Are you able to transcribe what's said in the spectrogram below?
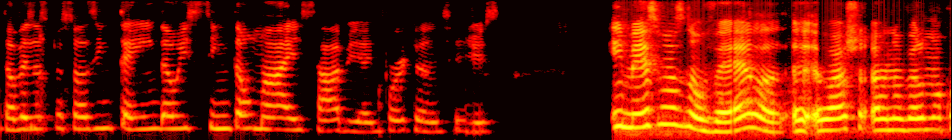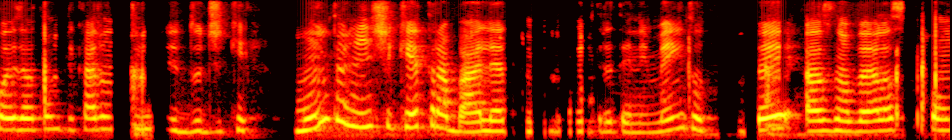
talvez as pessoas entendam e sintam mais, sabe? A importância disso. E mesmo as novelas, eu eu acho a novela uma coisa complicada no sentido de que muita gente que trabalha com entretenimento vê as novelas com.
